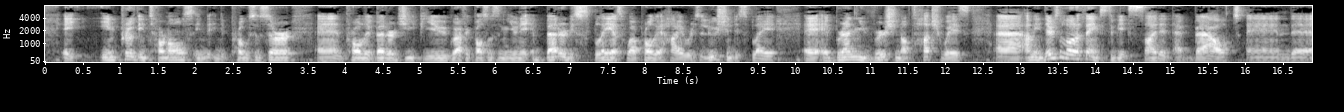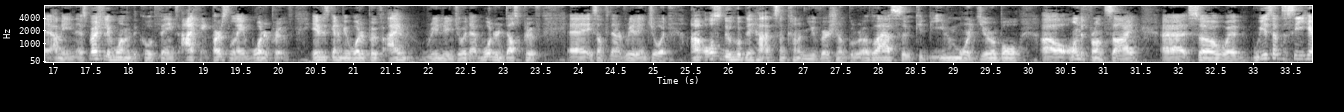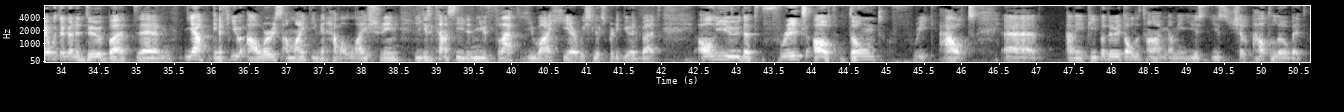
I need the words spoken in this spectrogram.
Improved internals in the in the processor and probably a better GPU graphic processing unit, a better display as well, probably a higher resolution display, a, a brand new version of TouchWiz. Uh, I mean, there's a lot of things to be excited about, and uh, I mean, especially one of the cool things I think personally, waterproof. If it's gonna be waterproof, I really enjoy that. Water and dust proof uh, is something that I really enjoy. I also do hope they have some kind of new version of Gorilla Glass, so it could be even more durable uh, on the front side. Uh, so uh, we just have to see here what they're gonna do. But um, yeah, in a few hours, I might even have a live stream. You can kind of see the new flat UI here, which looks pretty good, but all you that freaks out, don't freak out. Uh, I mean, people do it all the time. I mean, just just chill out a little bit.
